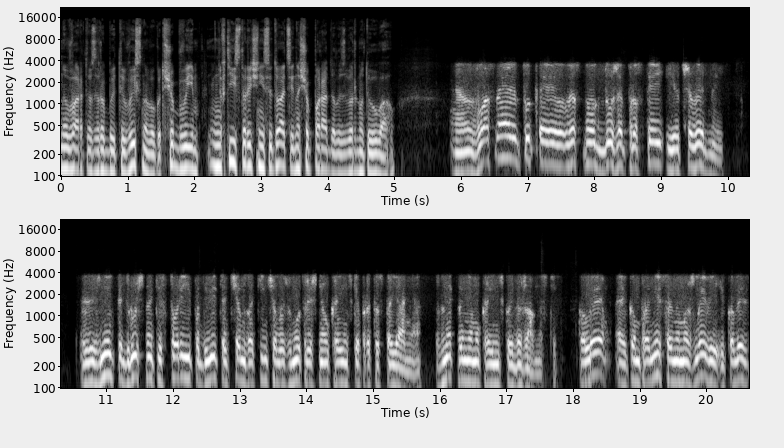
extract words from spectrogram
ну, варто зробити висновок, от щоб ви їм в тій історичній ситуації на що порадили звернути увагу? Е, Власне, тут е, висновок дуже простий і очевидний. Візьміть підручник історії, подивіться, чим закінчилось внутрішнє українське протистояння зникненням української державності. Коли е, компроміси неможливі, і коли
